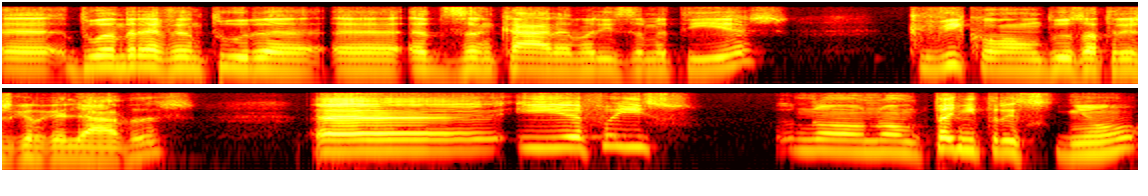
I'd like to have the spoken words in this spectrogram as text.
uh, do André Ventura uh, a desancar a Marisa Matias, que vi com duas ou três gargalhadas, e foi isso. Não, não tenho interesse nenhum.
